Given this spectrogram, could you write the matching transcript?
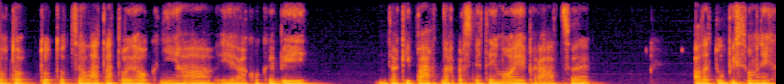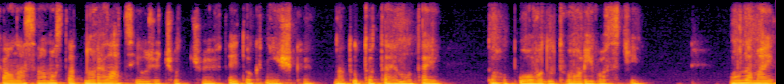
Toto, toto celá táto jeho kniha je ako keby taký partner presne tej mojej práce, ale tu by som nechal na samostatnú reláciu, že čo, čo je v tejto knižke na túto tému tej, toho pôvodu tvorivosti. On tam aj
